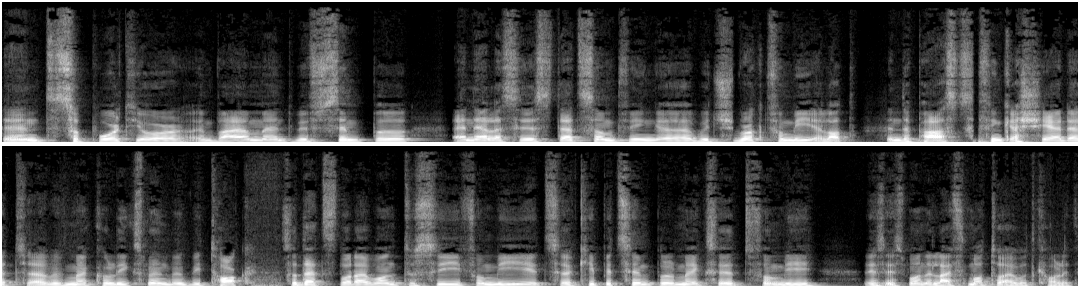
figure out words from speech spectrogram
and support your environment with simple analysis. That's something uh, which worked for me a lot in the past. I think I share that uh, with my colleagues when, when we talk. So that's what I want to see for me. It's uh, keep it simple, makes it for me is, is one a life motto I would call it.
